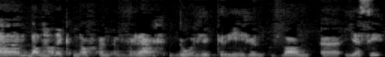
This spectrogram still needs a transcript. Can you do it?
Um, dan had ik nog een vraag doorgekregen van uh, Jessie.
